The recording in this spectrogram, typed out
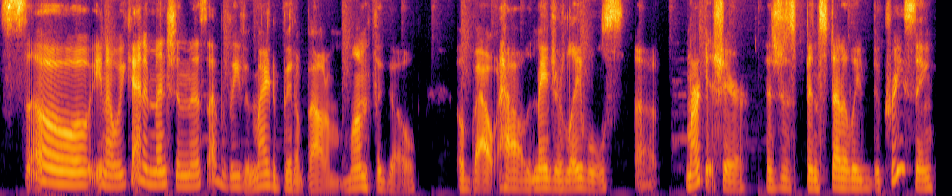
So you know, we kind of mentioned this. I believe it might have been about a month ago about how the major labels' uh, market share has just been steadily decreasing,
